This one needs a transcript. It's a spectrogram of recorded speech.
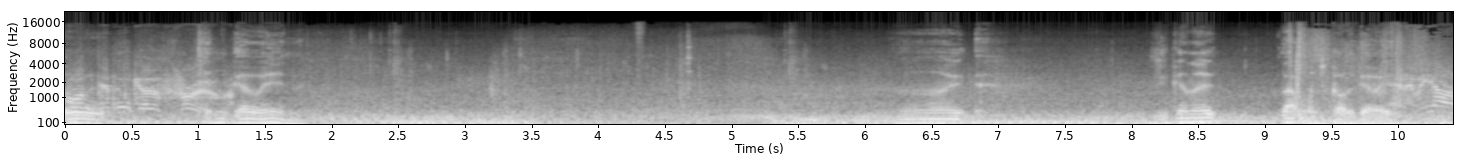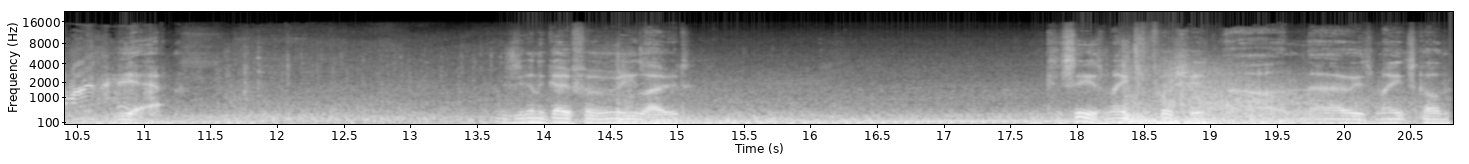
Oh, didn't go in. Right. Is he gonna... That one's got to go in. Yeah. Is he gonna go for a reload? You can see his mate's pushing. Oh no, his mate's gone.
